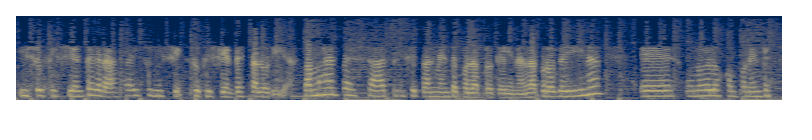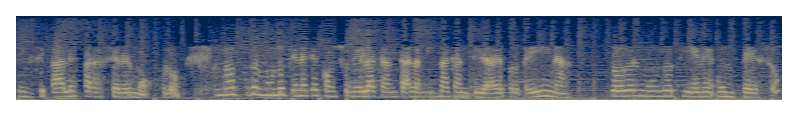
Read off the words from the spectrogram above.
y suficiente grasa y sufici- suficientes calorías. Vamos a empezar principalmente por la proteína. La proteína es uno de los componentes principales para hacer el músculo. No todo el mundo tiene que consumir la, canta- la misma cantidad de proteína. Todo el mundo tiene un peso,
